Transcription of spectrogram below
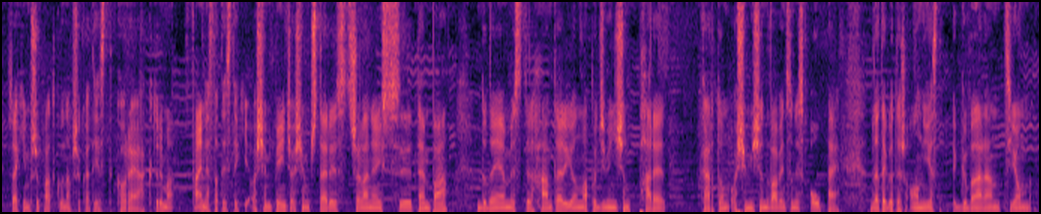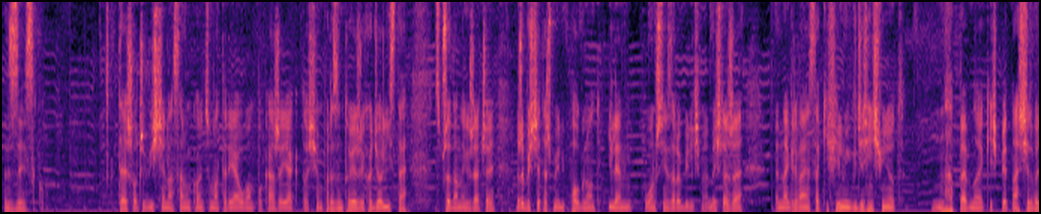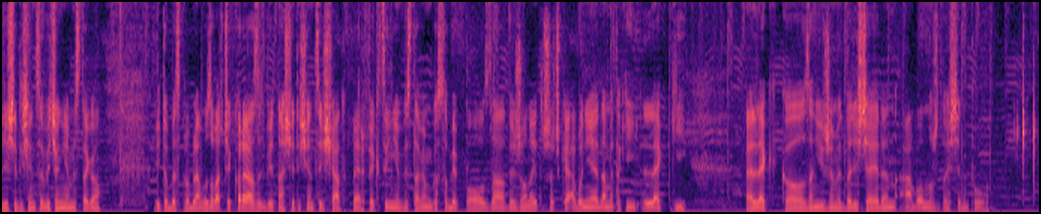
W takim przypadku na przykład jest Korea, który ma fajne statystyki. 8-5, 8-4 strzelania i z tempa. Dodajemy styl Hunter i on ma po 90 parę kartą 82, więc on jest OP. Dlatego też on jest gwarancją zysku. Też oczywiście na samym końcu materiału Wam pokażę, jak to się prezentuje, jeżeli chodzi o listę sprzedanych rzeczy, żebyście też mieli pogląd, ile łącznie zarobiliśmy. Myślę, że nagrywając taki filmik w 10 minut, na pewno jakieś 15-20 tysięcy wyciągniemy z tego. I to bez problemu. Zobaczcie, Korea za 19 tysięcy siadł perfekcyjnie, wystawiam go sobie po zawyżonej troszeczkę, albo nie, damy taki lekki, lekko zaniżymy 21, albo może 21,5.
